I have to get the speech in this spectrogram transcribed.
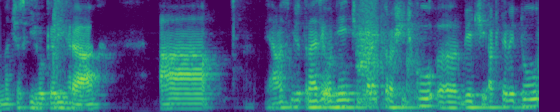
na českých hokejových hrách. A já myslím, že trenéři od něj čekali trošičku eh, větší aktivitu,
